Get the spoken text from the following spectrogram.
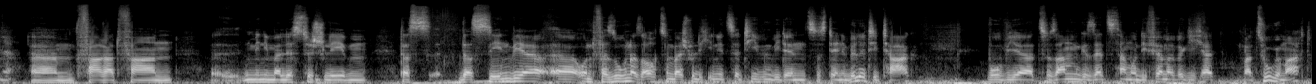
Ja. Ähm, Fahrradfahren, äh, minimalistisch leben. Das, das sehen wir äh, und versuchen das auch zum Beispiel durch Initiativen wie den Sustainability Tag, wo wir zusammengesetzt haben und die Firma wirklich hat mal zugemacht.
